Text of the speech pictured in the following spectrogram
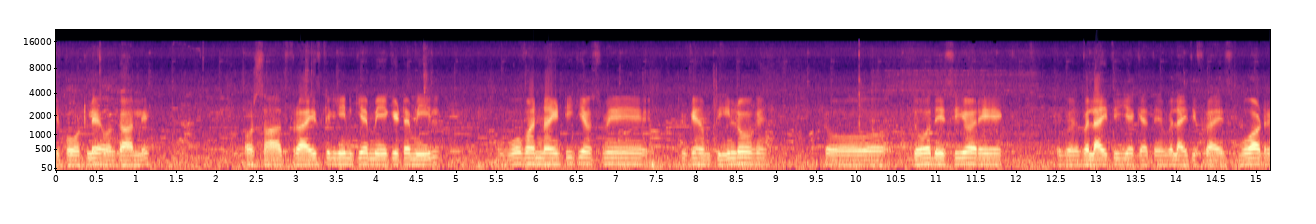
चिपोटले और गार्लिक और साथ फ्राइज़ के लिए इनकी है मेक इट अ मील वो 190 के उसमें क्योंकि हम तीन लोग हैं तो दो देसी और एक वलायती, ये कहते हैं वलायती फ्राइज़ वो ऑर्डर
